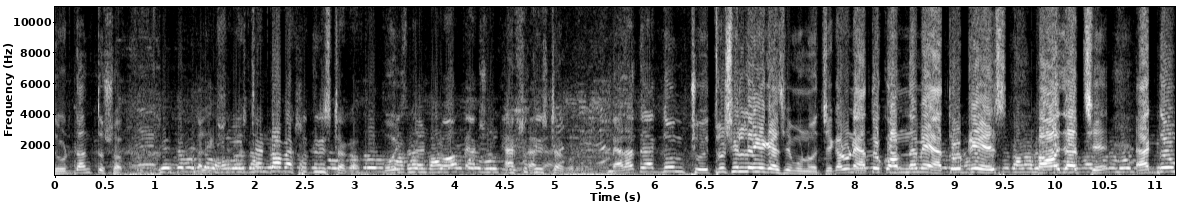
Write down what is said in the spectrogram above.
দুর্দান্ত সব ওয়েস্টার্ন টপ একশো তিরিশ টাকা। একশো তিরিশ টাকা। মেলাতে একদম চৈত্র সেল লেগে গেছে মনে হচ্ছে কারণ এত কম দামে এত ড্রেস পাওয়া যাচ্ছে। একদম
